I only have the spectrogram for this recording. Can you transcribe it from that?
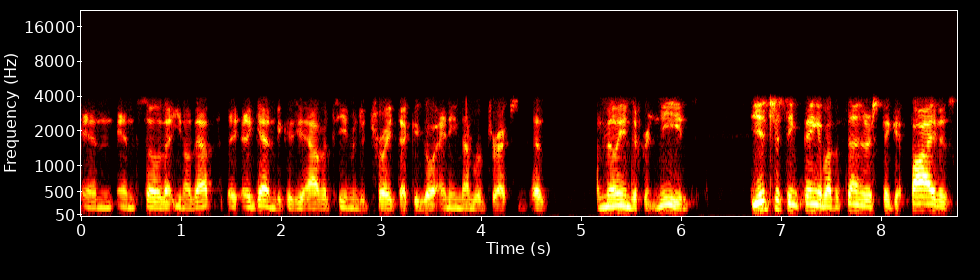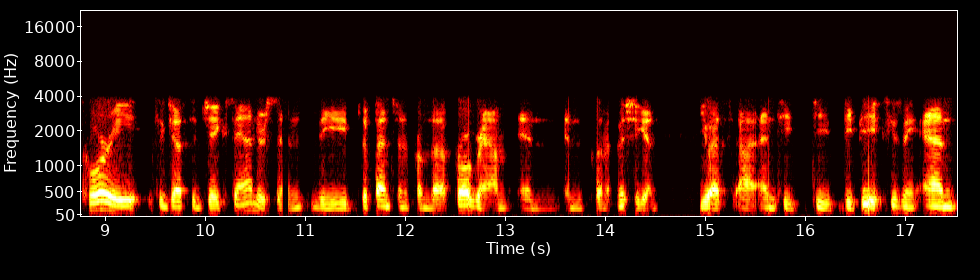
And and so that you know that's again because you have a team in Detroit that could go any number of directions, has a million different needs the interesting thing about the Senators pick at five is Corey suggested Jake Sanderson, the defenseman from the program in, in Plymouth, Michigan, US uh, NTDP, excuse me. And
